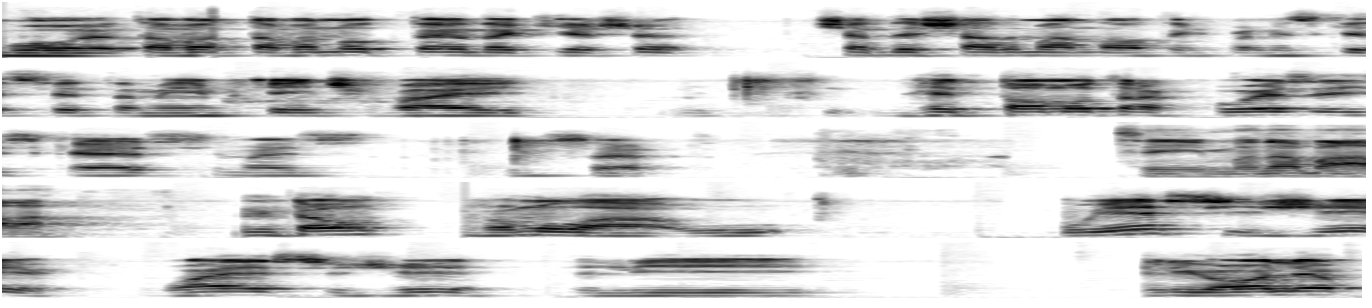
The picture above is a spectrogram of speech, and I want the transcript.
Boa, eu tava, tava anotando aqui, eu tinha, tinha deixado uma nota aqui para não esquecer também, porque a gente vai, retoma outra coisa e esquece, mas tudo certo. Sim, manda bala. Então, vamos lá, o, o ESG, o ASG, ele, ele olha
